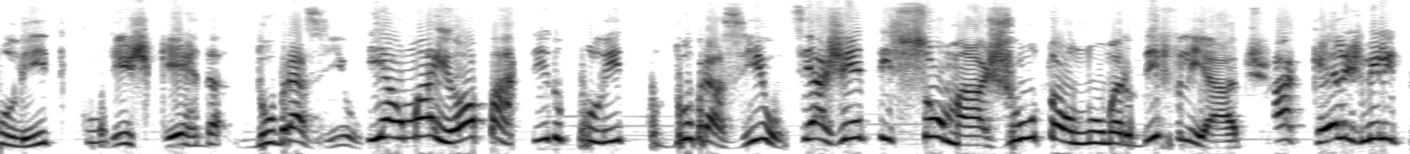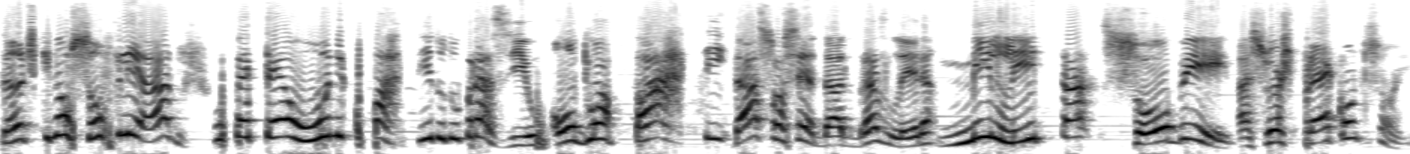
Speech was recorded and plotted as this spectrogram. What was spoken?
político de esquerda do Brasil e é o maior partido político do Brasil se a gente somar junto ao número de filiados aqueles militantes que não são filiados. O PT é o único partido do Brasil onde uma parte da sociedade brasileira milita sob as suas pré-condições.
